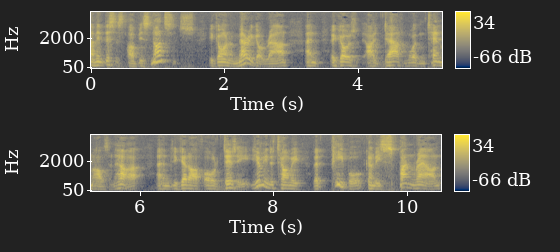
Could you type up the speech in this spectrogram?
I mean, this is obvious nonsense. You go on a merry-go-round and it goes, I doubt, more than 10 miles an hour and you get off all dizzy. You mean to tell me that people can be spun round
